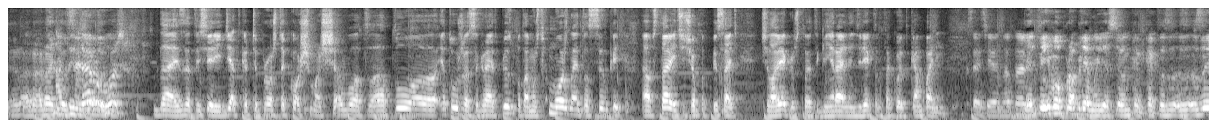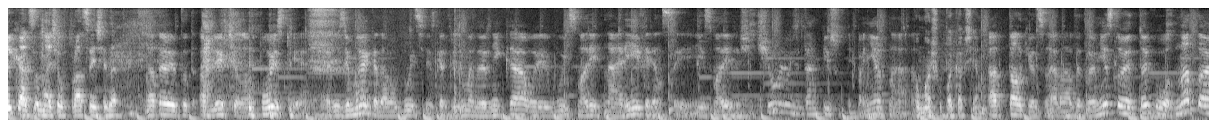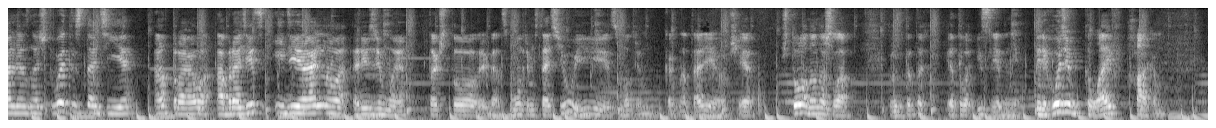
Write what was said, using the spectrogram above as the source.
э, р- р- А родился ты хорош. Да, из этой серии «Детка, ты просто кошмаш», вот, а то это уже сыграет плюс, потому что можно это ссылкой вставить, еще подписать человеку, что это генеральный директор такой-то компании. Кстати, Наталья... Это его проблема, если он как- как-то за- за- заикаться начал в процессе, да? Наталья тут облегчила поиски резюме, когда вы будете искать резюме, наверняка вы будете смотреть на референсы и смотреть вообще, что люди там пишут, непонятно. Помашу пока всем. Отталкиваться, наверное, от этого не стоит. Так вот, Наталья, значит, в этой статье отправила образец идеального резюме. Так что, ребят, смотрим статью и смотрим, как Наталья вообще, что она нашла в результатах этого исследования. Переходим к лайфхакам.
